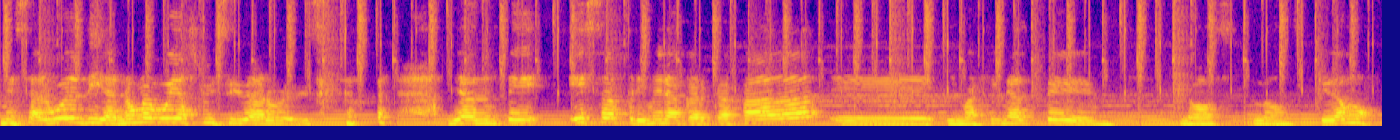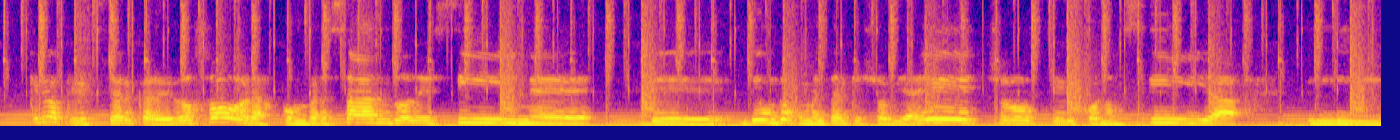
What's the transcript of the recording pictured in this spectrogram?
me salvó el día, no me voy a suicidar, me dice. y ante esa primera carcajada, eh, imagínate, nos, quedamos creo que cerca de dos horas conversando de cine, de, de un documental que yo había hecho, que él conocía, y,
